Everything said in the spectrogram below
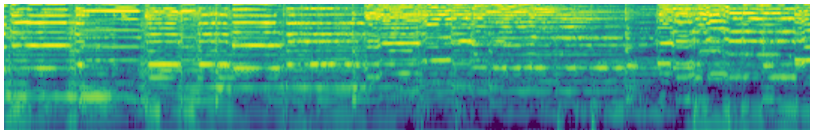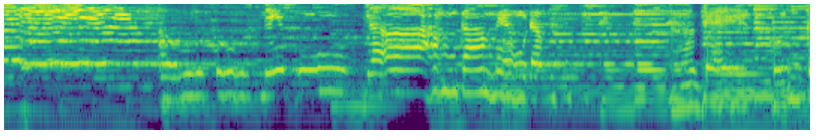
เอาอยู่สู่เนบหูยาหำกาแมวดำหากแดงจนก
